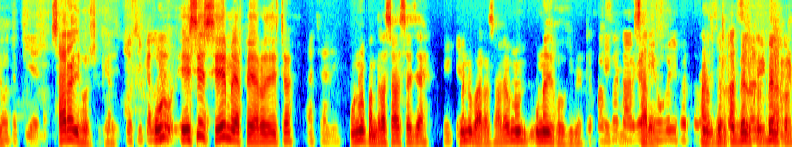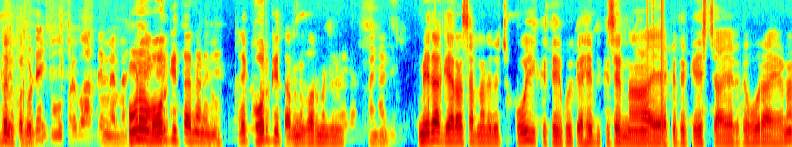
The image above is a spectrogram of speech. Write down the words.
ਹੋ ਚੁੱਕੀ ਹੈ ਜੀ? ਸਾਰਾ ਦੀ ਹੋ ਚੁੱਕਿਆ ਜੀ। ਤੁਸੀਂ ਕੱਲ ਉਹਨੂੰ ਇਸੇ ਸੇਮ ਐਫ ਆਰ ਉਹਦੇ ਵਿੱਚ ਅੱਛਾ ਜੀ। ਉਹਨੂੰ 15 ਸਾਲ ਸਜ਼ਾ ਹੈ। ਹੈ। ਮੈਨੂੰ 12 ਸਾਲ ਹੈ। ਉਹਨੂੰ ਉਹਨਾਂ ਦੀ ਹੋ ਗਈ ਬੇਟਾ। ਠੀਕ ਹੈ। ਸਾਰੇ। ਹੋ ਗਈ ਫਿਰ ਹਾਂਜੀ ਬਿਲਕੁਲ ਬਿਲਕੁਲ ਬਿਲਕੁਲ ਬਿਲਕੁਲ। ਤੁਹਾਡੇ ਦੋ ਪਰਿਵਾਰ ਦੇ ਮੈਂਬਰ ਹੁਣ ਹੋਰ ਕੀਤਾ ਇਹਨਾਂ ਨੇ ਜੀ। ਇੱਕ ਹੋਰ ਕੀਤਾ ਮੈਨੂੰ ਗਵਰਨਮੈਂਟ ਨੇ। ਹਾਂਜੀ। ਮੇਰਾ 11 ਸਾਲਾਂ ਦੇ ਵਿੱਚ ਕੋਈ ਕਿਤੇ ਕੋਈ ਕਹੇ ਵੀ ਕਿਸੇ ਨਾ ਆਇਆ ਕਿਤੇ ਕੇਸ ਚ ਆਇਆ ਕਿਤੇ ਹੋਰ ਆਇਆ ਨਾ।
